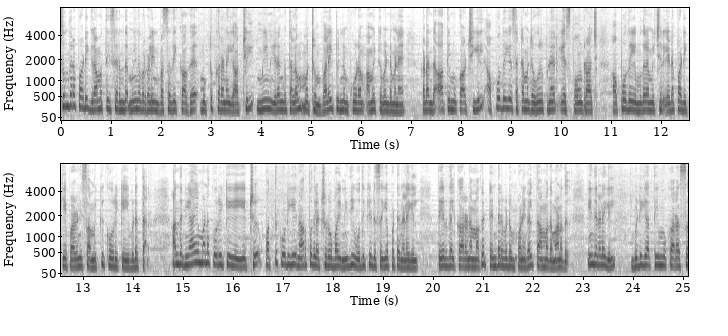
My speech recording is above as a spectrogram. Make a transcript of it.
சுந்தரபாடி கிராமத்தை சேர்ந்த மீனவர்களின் வசதிக்காக முட்டுக்கரணை ஆற்றில் மீன் இறங்கு தளம் மற்றும் வலை பின்னும் கூடம் அமைக்க வேண்டுமென கடந்த அதிமுக ஆட்சியில் அப்போதைய சட்டமன்ற உறுப்பினர் எஸ். பவுன்ராஜ் அப்போதைய முதலமைச்சர் எடப்பாடி கே. பழனிசாமிக்கு கோரிக்கை விடுத்தார். அந்த நியாயமான கோரிக்கையை ஏற்று பத்து கோடியே நாற்பது லட்சம் ரூபாய் நிதி ஒதுக்கீடு செய்யப்பட்ட நிலையில் தேர்தல் காரணமாக டெண்டர் விடும் பணிகள் தாமதமானது. இந்த நிலையில் விடியா திமுக அரசு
